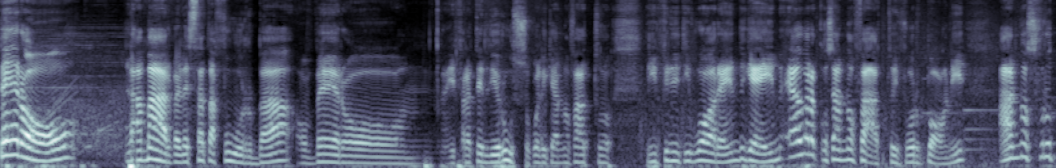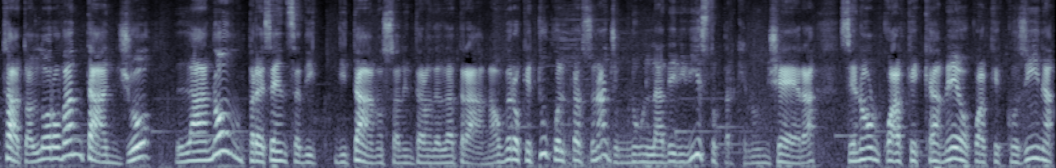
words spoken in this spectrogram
Però la Marvel è stata furba, ovvero mm, i fratelli russo, quelli che hanno fatto Infinity War e Endgame, e allora cosa hanno fatto i furboni? Hanno sfruttato a loro vantaggio la non presenza di, di Thanos all'interno della trama, ovvero che tu quel personaggio non l'avevi visto perché non c'era, se non qualche cameo, qualche cosina,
